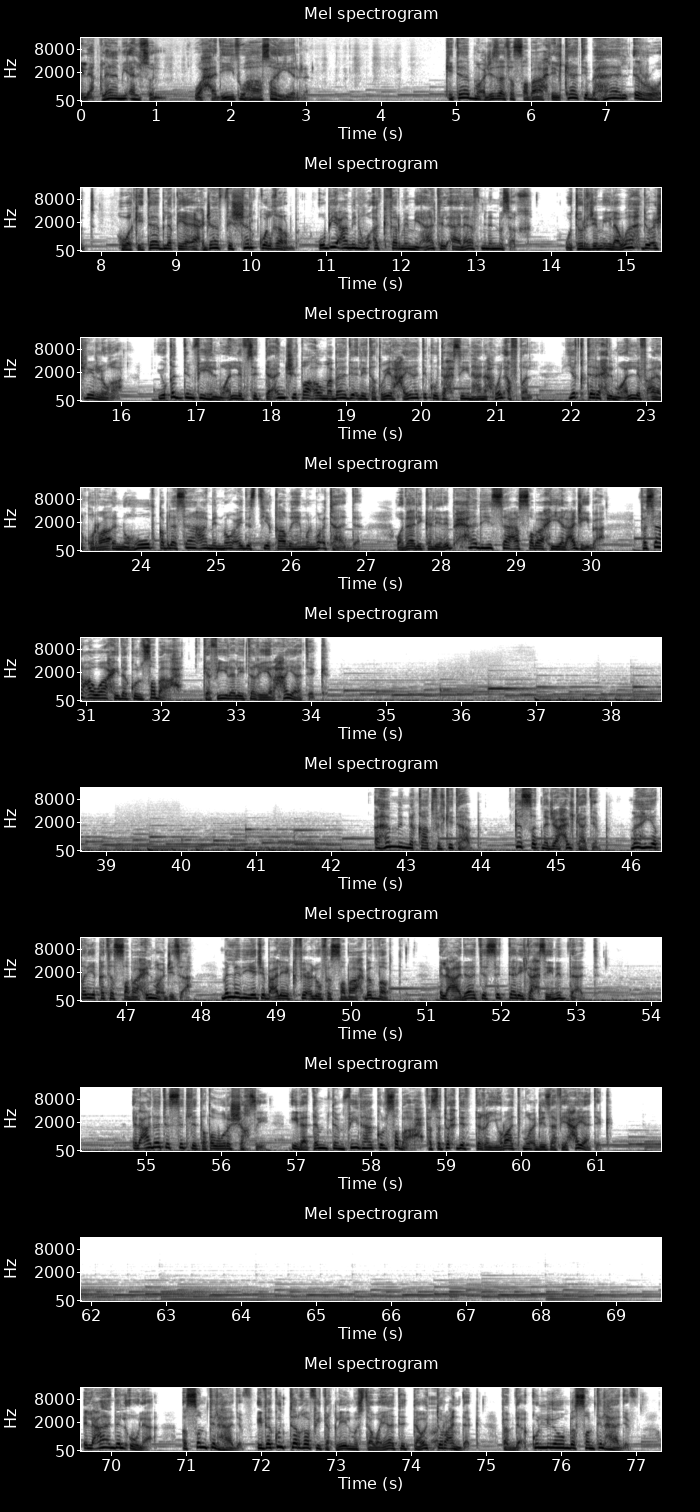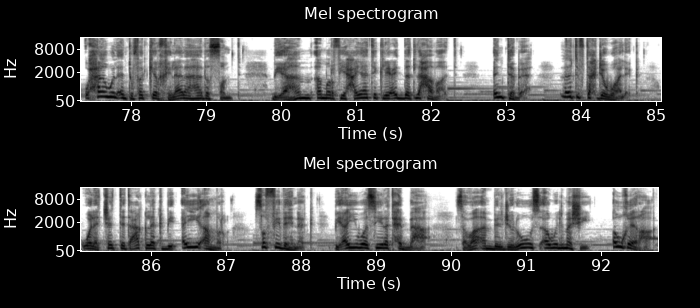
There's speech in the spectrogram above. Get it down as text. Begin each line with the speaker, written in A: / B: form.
A: للأقلام ألسن وحديثها صرير. كتاب معجزة الصباح للكاتب هال إرود. هو كتاب لقي إعجاب في الشرق والغرب وبيع منه أكثر من مئات الآلاف من النسخ وترجم إلى 21 لغة. يقدم فيه المؤلف ستة أنشطة أو مبادئ لتطوير حياتك وتحسينها نحو الأفضل. يقترح المؤلف على القراء النهوض قبل ساعة من موعد استيقاظهم المعتاد. وذلك لربح هذه الساعة الصباحية العجيبة. فساعة واحدة كل صباح كفيلة لتغيير حياتك. أهم النقاط في الكتاب قصة نجاح الكاتب. ما هي طريقة الصباح المعجزة؟ ما الذي يجب عليك فعله في الصباح بالضبط؟ العادات الستة لتحسين الذات. العادات الست للتطور الشخصي. إذا تم تنفيذها كل صباح فستحدث تغيرات معجزة في حياتك. العادة الأولى الصمت الهادف. إذا كنت ترغب في تقليل مستويات التوتر عندك فابدأ كل يوم بالصمت الهادف. وحاول أن تفكر خلال هذا الصمت بأهم أمر في حياتك لعدة لحظات. انتبه لا تفتح جوالك. ولا تشتت عقلك بأي أمر. صفي ذهنك بأي وسيلة تحبها سواء بالجلوس أو المشي أو غيرها.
